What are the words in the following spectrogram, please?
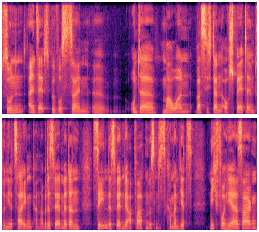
so ein, ein Selbstbewusstsein äh, untermauern, was sich dann auch später im Turnier zeigen kann. Aber das werden wir dann sehen, das werden wir abwarten müssen, das kann man jetzt nicht vorhersagen.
